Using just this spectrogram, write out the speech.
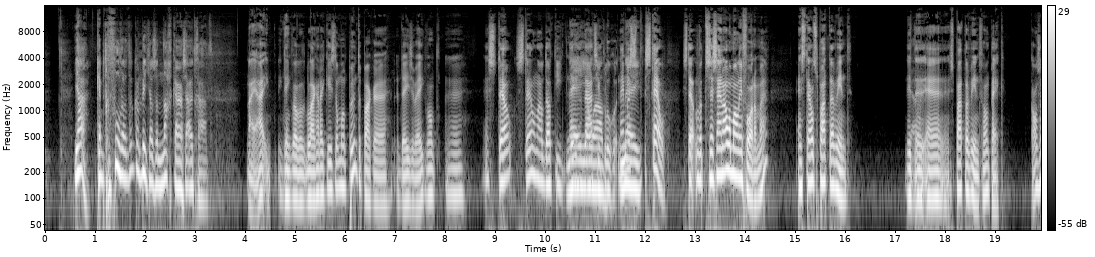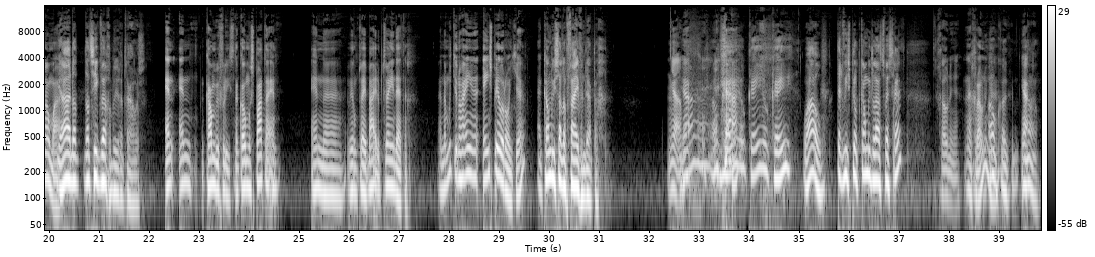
ja, ik heb het gevoel dat het ook een beetje als een nachtkaars uitgaat. Nou ja, ik, ik denk wel dat het belangrijk is om een punt te pakken deze week. Want eh, stel, stel nou dat die Nee, degradatieploegen... Maar nee. st- stel, stel, want ze zijn allemaal in vorm, hè? En stel Sparta wint. Dit, Ja. eh, eh, Sparta wint van PEC. Kan zomaar. Ja, dat, dat zie ik wel gebeuren trouwens. En, en Cambuur verliest. Dan komen Sparta en, en eh, Willem II beide op 32. En dan moet je nog één, één speelrondje, hè? En Cambuur staat op 35. Ja. Oké, oké, oké. Wauw. Tegen wie speelt Cambuur de laatste wedstrijd? Groningen. En Groningen. Oh. Ja. Nou. Oh.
